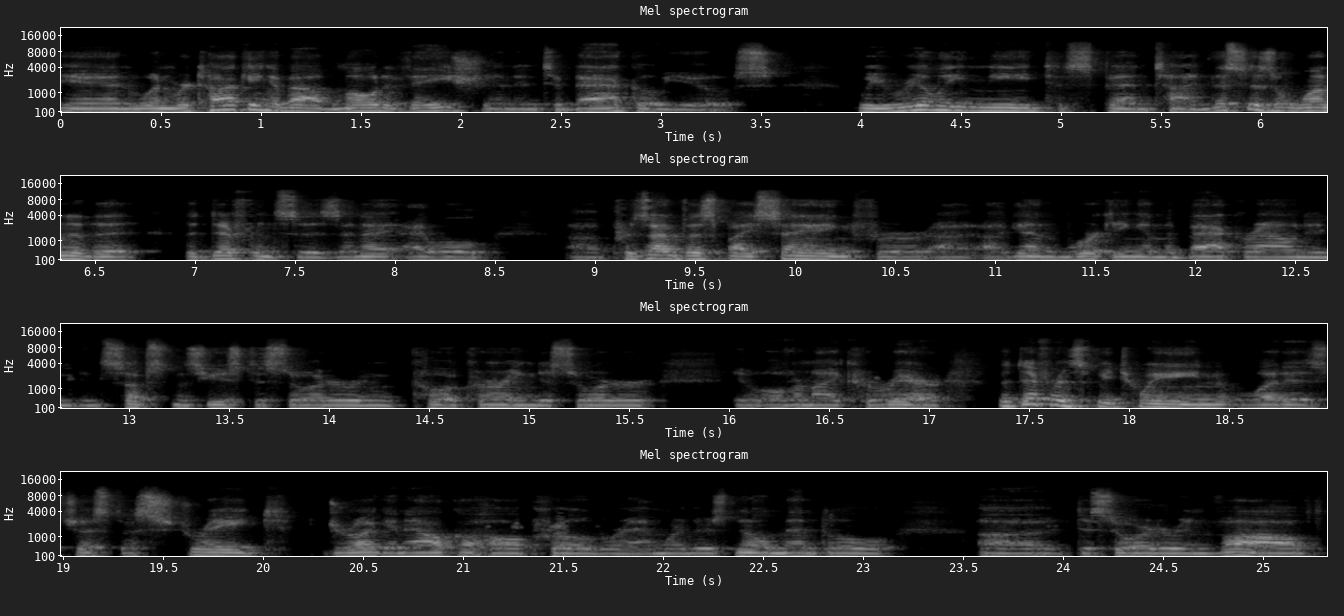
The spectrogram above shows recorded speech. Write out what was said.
And when we're talking about motivation and tobacco use, we really need to spend time. This is one of the, the differences, and I, I will uh, present this by saying for, uh, again, working in the background in, in, substance use disorder and co-occurring disorder you know, over my career, the difference between what is just a straight drug and alcohol program where there's no mental uh, disorder involved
